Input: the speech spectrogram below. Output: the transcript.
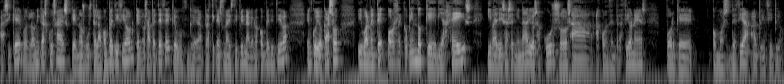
Así que, pues la única excusa es que no os guste la competición, que no os apetece, que, practicáis una disciplina que no es competitiva, en cuyo caso, igualmente os recomiendo que viajéis y vayáis a seminarios, a cursos, a, concentraciones, porque, como os decía al principio,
